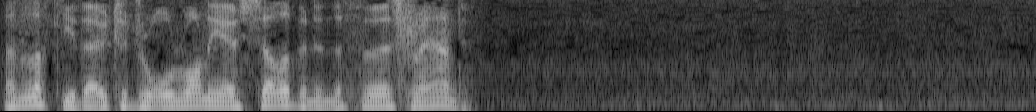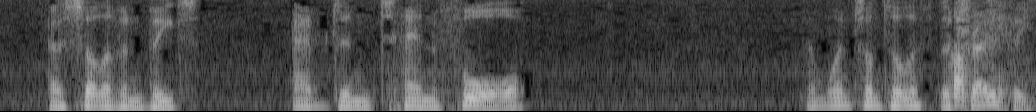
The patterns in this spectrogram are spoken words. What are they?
Unlucky, though, to draw Ronnie O'Sullivan in the first round. O'Sullivan beat Ebdon 10 4 and went on to lift the Forty. trophy.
